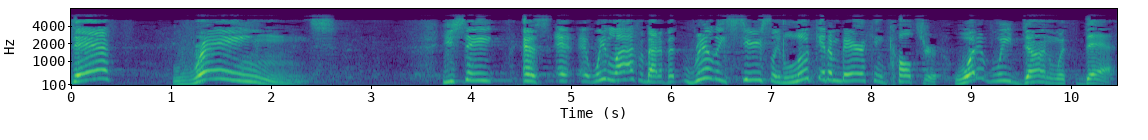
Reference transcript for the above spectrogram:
Death reigns. You see, as, as, we laugh about it, but really seriously, look at American culture. What have we done with death?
